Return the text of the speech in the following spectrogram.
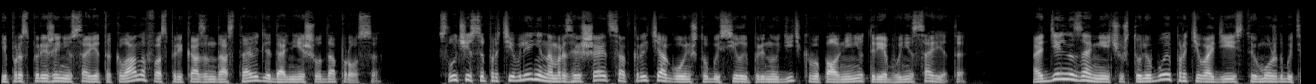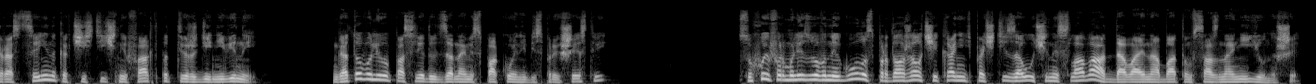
и по распоряжению Совета кланов вас приказано доставить для дальнейшего допроса. В случае сопротивления нам разрешается открыть огонь, чтобы силой принудить к выполнению требований Совета». Отдельно замечу, что любое противодействие может быть расценено как частичный факт подтверждения вины. Готовы ли вы последовать за нами спокойно и без происшествий? Сухой формализованный голос продолжал чеканить почти заученные слова, отдавая на батом в сознании юноши.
